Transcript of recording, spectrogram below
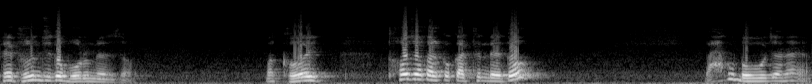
배 부른지도 모르면서 막 거의 터져갈 것 같은데도 마구 먹으잖아요.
